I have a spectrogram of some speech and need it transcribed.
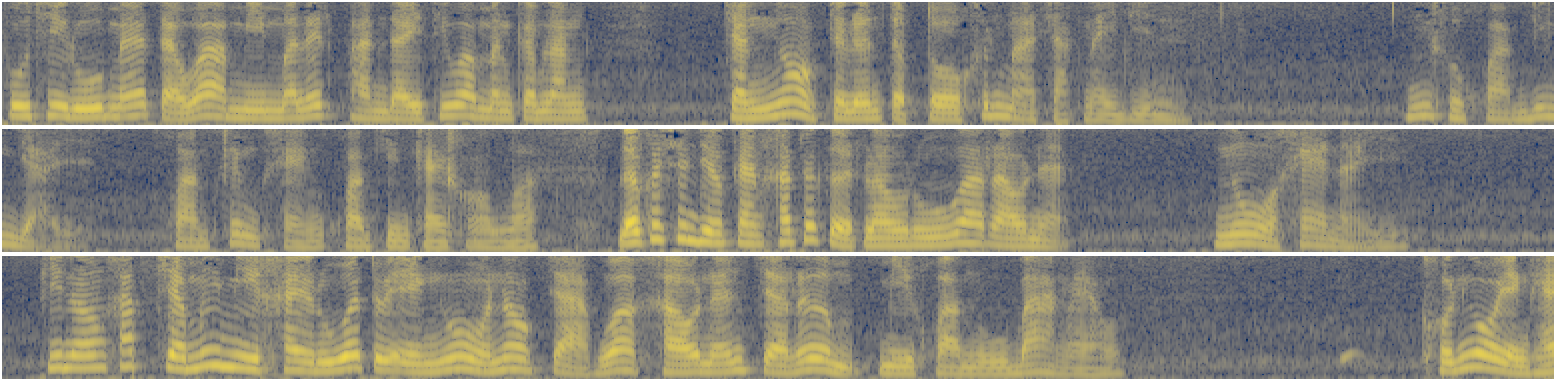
ผู้ที่รู้แม้แต่ว่ามีเมล็ดพันธุ์ใดที่ว่ามันกำลังจะงอกเจริญเติบโตขึ้นมาจากในดิน นี่คือความยิ่งใหญ่ ความเข้มแข็งความจริงใจของเราแล้วก็เช่นเดียวกันครับถ้าเกิดเรารู้ว่าเราเนี่ยโง่แค่ไหน พี่น้องครับจะไม่มีใครรู้ว่าตัวเองโง่ นอกจากว่าเขานั้นจะเริ่มมีความรู้บ้างแล้ว คนโง่อย่างแท้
